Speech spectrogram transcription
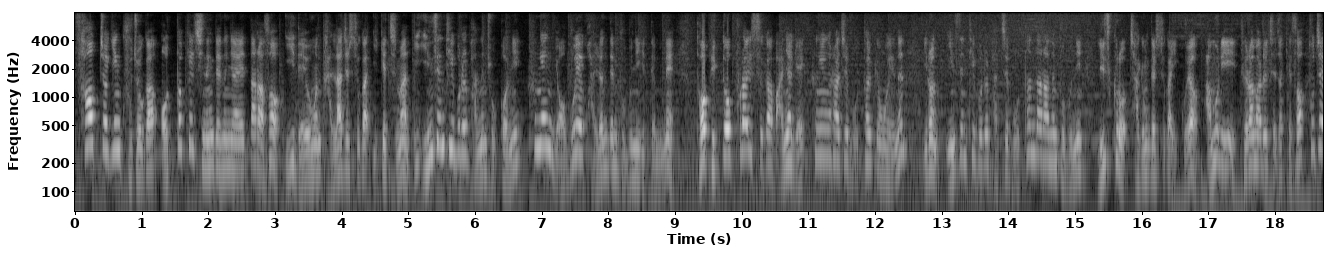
사업적인 구조가 어떻게 진행되느냐에 따라서 이 내용은 달라질 수가 있겠지만 이 인센티브를 받는 조건이 흥행 여부에 관련된 부분이기 때문에 더 빅도어 프라이스가 만약에 흥행을 하지 못할 경우에는 이런 인센티브를 받지 못한다라는 부분이 리스크로 작용될 수가 있고요. 아무리 드라마를 제작해서 소재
